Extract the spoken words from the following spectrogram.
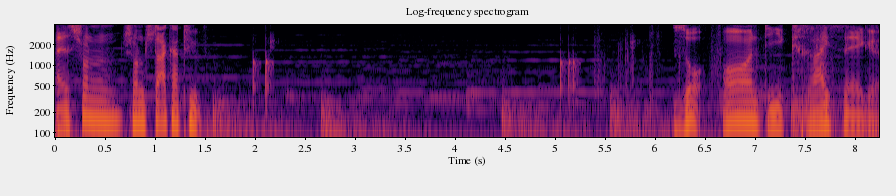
Er ist schon, schon ein starker Typ. So, und die Kreissäge.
